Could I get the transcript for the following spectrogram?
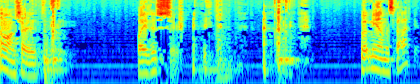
Oh, I'm sorry. Play this, or? Put me on the spot here.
